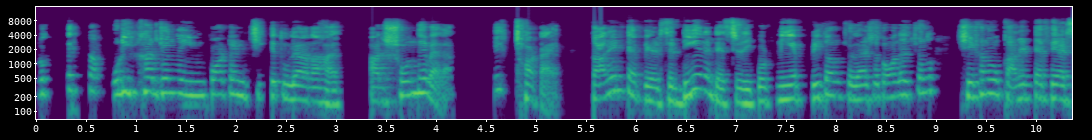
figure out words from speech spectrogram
প্রত্যেকটা পরীক্ষার জন্য ইম্পর্টেন্ট জিকে তুলে আনা হয়। আর সন্ধেবেলা ঠিক ছটায় কারেন্ট অ্যাফেয়ার্স এর ডিএনএ টেস্টের রিপোর্ট নিয়ে প্রীতম চলে আসে তোমাদের জন্য। সেখানেও কারেন্ট অ্যাফেয়ার্স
